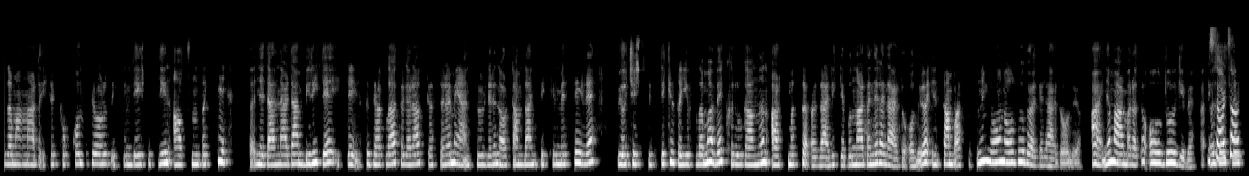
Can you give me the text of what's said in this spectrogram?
zamanlarda işte çok konuşuyoruz. İklim değişikliğin altındaki nedenlerden biri de işte sıcaklığa tolerans gösteremeyen türlerin ortamdan çekilmesiyle biyoçeşitlikteki zayıflama ve kırılganlığın artması özellikle bunlar da nerelerde oluyor? İnsan baskısının yoğun olduğu bölgelerde oluyor. Aynı Marmara'da olduğu gibi. İstersen Özellikle...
